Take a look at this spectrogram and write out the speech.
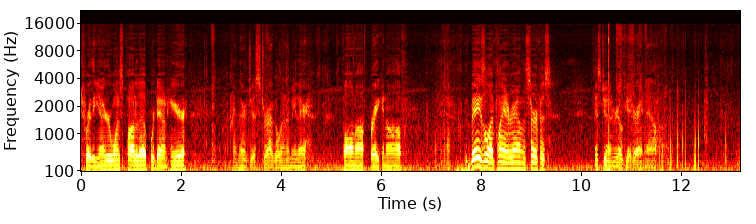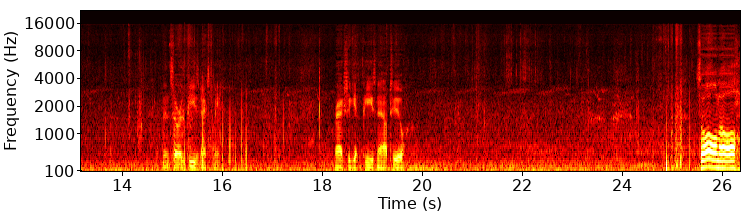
to where the younger ones potted up were down here. And they're just struggling. I mean, they're falling off, breaking off. The basil I planted around the surface, it's doing real good right now. And so are the peas next to me. We're actually getting peas now too. So all in all,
